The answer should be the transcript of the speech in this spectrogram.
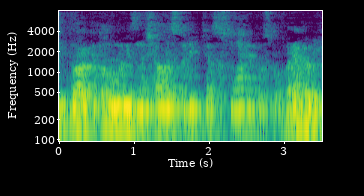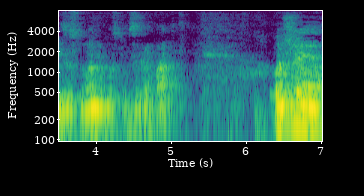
два роки тому ми відзначали століття заснування пласту в Берегові і заснування пласту в Закарпатті. Отже,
